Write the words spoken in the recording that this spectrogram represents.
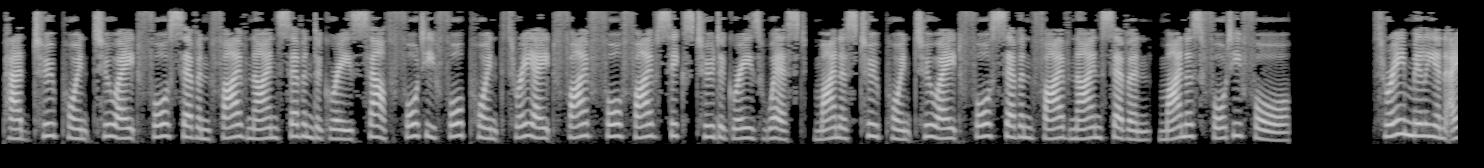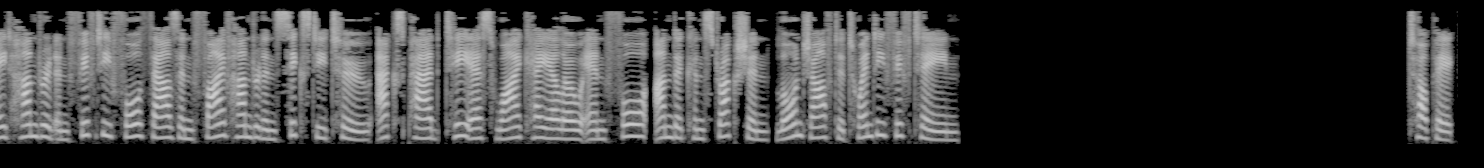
pad 2.2847597 degrees south 44.3854562 degrees west minus 2.2847597 minus 44 3,854,562 AXPAD TSYKLON4 under construction launch after 2015 Topic:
